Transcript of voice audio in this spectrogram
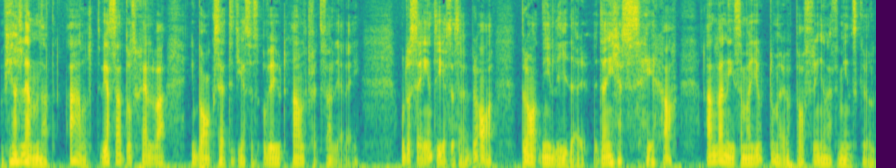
Vi har lämnat allt. Vi har satt oss själva i baksätet Jesus och vi har gjort allt för att följa dig. Och då säger inte Jesus så här, bra, bra att ni lider. Utan Jesus säger, ja, alla ni som har gjort de här uppoffringarna för min skull.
